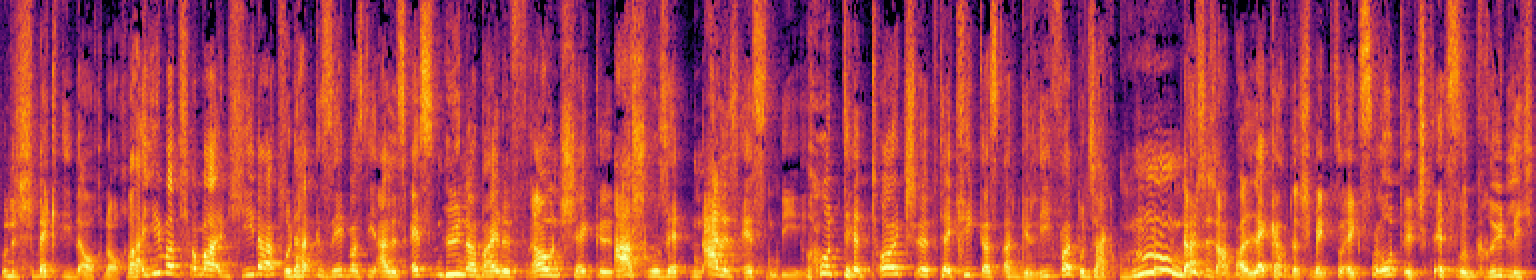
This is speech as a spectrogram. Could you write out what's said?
und es schmeckt ihnen auch noch. War jemand schon mal in China und hat gesehen, was die alles essen? Hühnerbeine, Frauenschenkel, Arschrosetten, alles essen die. Und der Deutsche, der kriegt das dann geliefert und sagt, mmm, das ist aber lecker, das schmeckt so exotisch. Der ist so grünlich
